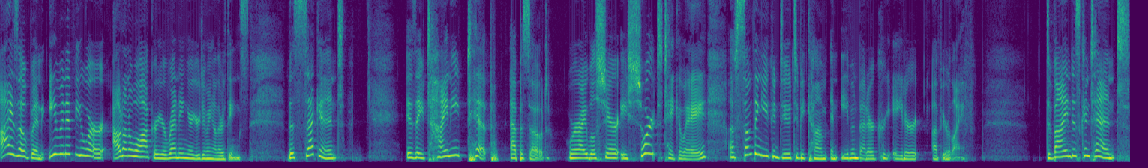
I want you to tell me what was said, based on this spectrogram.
eyes open, even if you are out on a walk or you're running or you're doing other things. The second is a tiny tip episode where I will share a short takeaway of something you can do to become an even better creator of your life. Divine discontent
